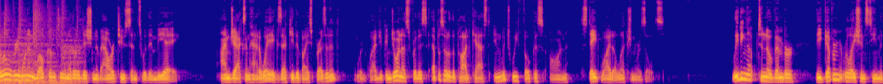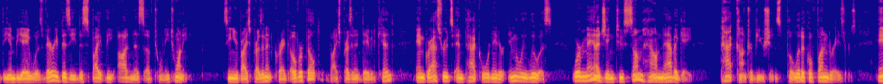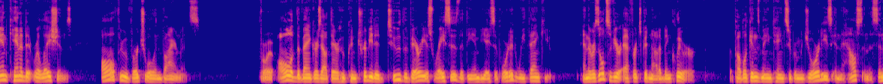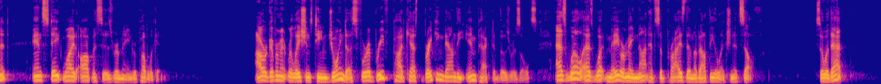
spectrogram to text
Hello, everyone, and welcome to another edition of Our Two Cents with MBA. I'm Jackson Hadaway, Executive Vice President. We're glad you can join us for this episode of the podcast in which we focus on statewide election results. Leading up to November, the government relations team at the MBA was very busy despite the oddness of 2020. Senior Vice President Craig Overfelt, Vice President David Kent, and Grassroots and PAC Coordinator Emily Lewis were managing to somehow navigate PAC contributions, political fundraisers, and candidate relations, all through virtual environments. For all of the bankers out there who contributed to the various races that the MBA supported, we thank you. And the results of your efforts could not have been clearer. Republicans maintained supermajorities in the House and the Senate, and statewide offices remained Republican. Our government relations team joined us for a brief podcast breaking down the impact of those results, as well as what may or may not have surprised them about the election itself. So, with that,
